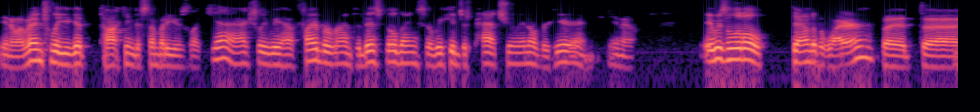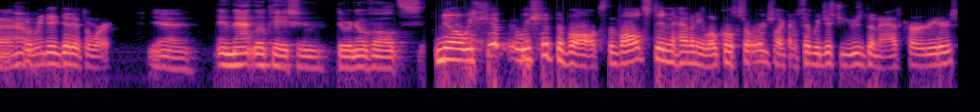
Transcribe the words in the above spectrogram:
you know, eventually you get talking to somebody who's like, yeah, actually, we have fiber run to this building, so we could just patch you in over here. And, you know, it was a little down to the wire, but, uh, Wow. but we did get it to work. Yeah. In that location, there were no vaults. No, we ship we shipped the vaults. The vaults didn't have any local storage. Like I said, we just used them as card readers.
